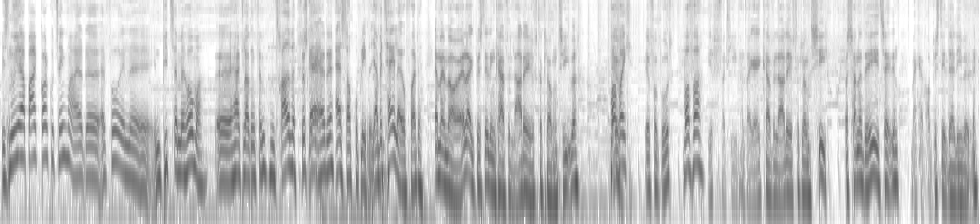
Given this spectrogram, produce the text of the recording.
Hvis nu jeg bare godt kunne tænke mig at, øh, at få en, øh, en pizza med hummer øh, her klokken 15.30, Så skal jeg have det. er så problemet? Jeg betaler jo for det. ja man må jo heller ikke bestille en kaffe latte efter klokken 10, vel? Hvorfor ikke? Det er forbudt. Hvorfor? Ja, fordi man drikker ikke kaffe latte efter klokken 10. Og sådan er det i Italien. Man kan godt bestille det alligevel, ikke?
